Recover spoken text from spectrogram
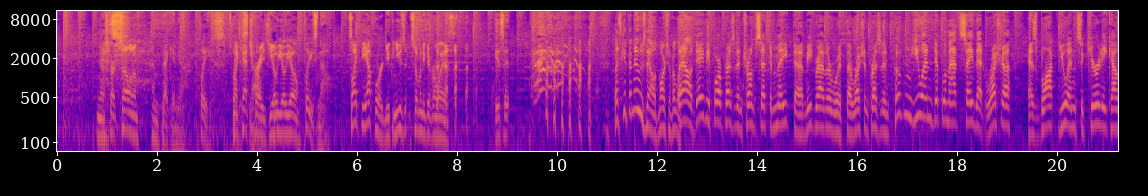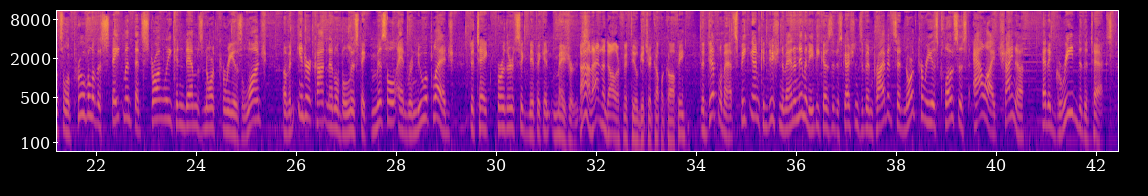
I'm going to start selling them. I'm begging you. Please. It's my catchphrase yo, yo, yo. Please, no. It's like the F word. You can use it in so many different ways. Is it? Let's get the news now with Marshall Phillips. Well, a day before President Trump set to meet, uh, meet rather with uh, Russian President Putin, UN diplomats say that Russia has blocked UN Security Council approval of a statement that strongly condemns North Korea's launch of an intercontinental ballistic missile and renew a pledge to take further significant measures. ah, that and a dollar fifty will get you a cup of coffee. The diplomat, speaking on condition of anonymity because the discussions have been private, said North Korea's closest ally, China, had agreed to the text.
